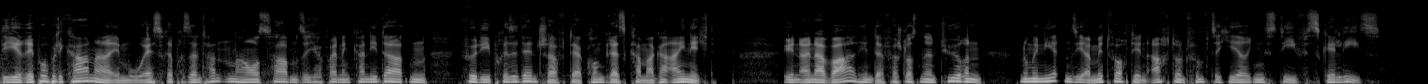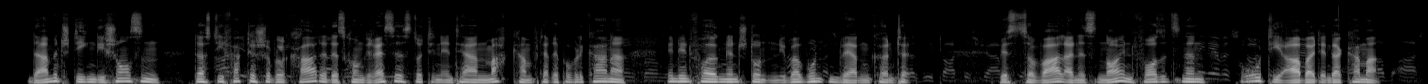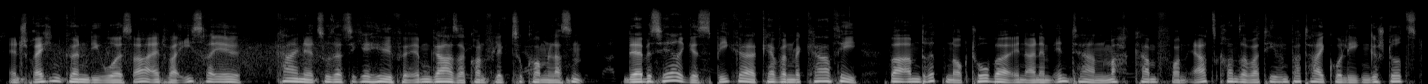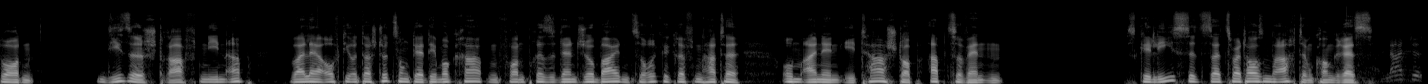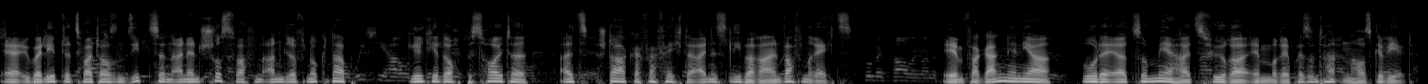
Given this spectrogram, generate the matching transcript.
Die Republikaner im US-Repräsentantenhaus haben sich auf einen Kandidaten für die Präsidentschaft der Kongresskammer geeinigt. In einer Wahl hinter verschlossenen Türen nominierten sie am Mittwoch den 58-jährigen Steve Scalise. Damit stiegen die Chancen, dass die faktische Blockade des Kongresses durch den internen Machtkampf der Republikaner in den folgenden Stunden überwunden werden könnte. Bis zur Wahl eines neuen Vorsitzenden ruht die Arbeit in der Kammer. Entsprechend können die USA etwa Israel keine zusätzliche Hilfe im Gaza-Konflikt zukommen lassen. Der bisherige Speaker Kevin McCarthy war am 3. Oktober in einem internen Machtkampf von erzkonservativen Parteikollegen gestürzt worden. Diese straften ihn ab, weil er auf die Unterstützung der Demokraten von Präsident Joe Biden zurückgegriffen hatte, um einen Etatstopp abzuwenden. Scalise sitzt seit 2008 im Kongress. Er überlebte 2017 einen Schusswaffenangriff nur knapp, gilt jedoch bis heute als starker Verfechter eines liberalen Waffenrechts. Im vergangenen Jahr wurde er zum Mehrheitsführer im Repräsentantenhaus gewählt.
